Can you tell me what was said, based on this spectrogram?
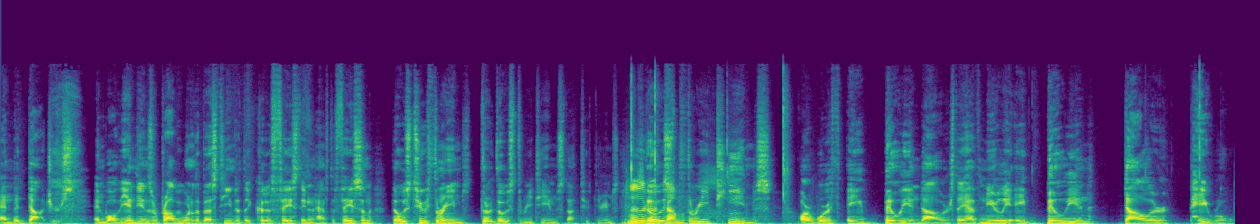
and the Dodgers. And while the Indians were probably one of the best teams that they could have faced, they didn't have to face them. Those two teams, th- those three teams, not two teams, Those three teams are worth a billion dollars. They have nearly a billion dollar payroll.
